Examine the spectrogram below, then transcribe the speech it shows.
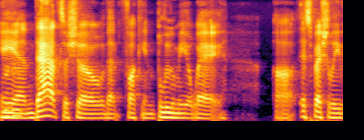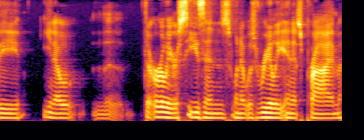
and that's a show that fucking blew me away uh, especially the you know the the earlier seasons when it was really in its prime.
